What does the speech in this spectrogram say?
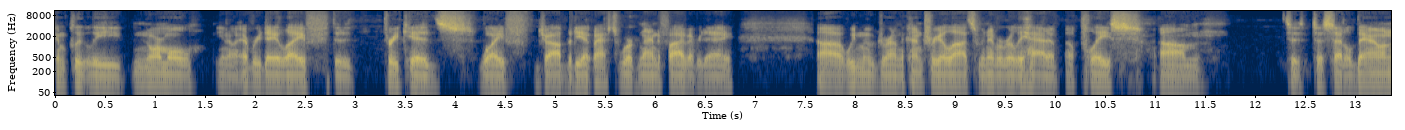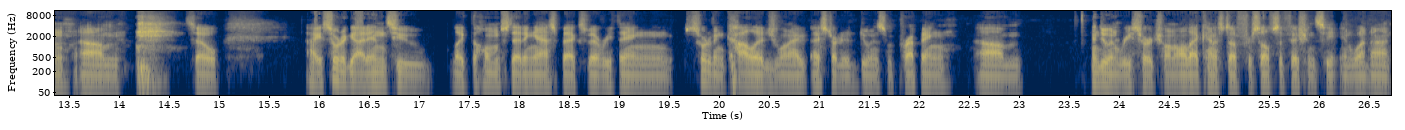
completely normal, you know, everyday life. The three kids, wife, job that he has to work nine to five every day. Uh, we moved around the country a lot, so we never really had a, a place um, to to settle down. Um, so I sort of got into like the homesteading aspects of everything sort of in college when I, I started doing some prepping um, and doing research on all that kind of stuff for self sufficiency and whatnot,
